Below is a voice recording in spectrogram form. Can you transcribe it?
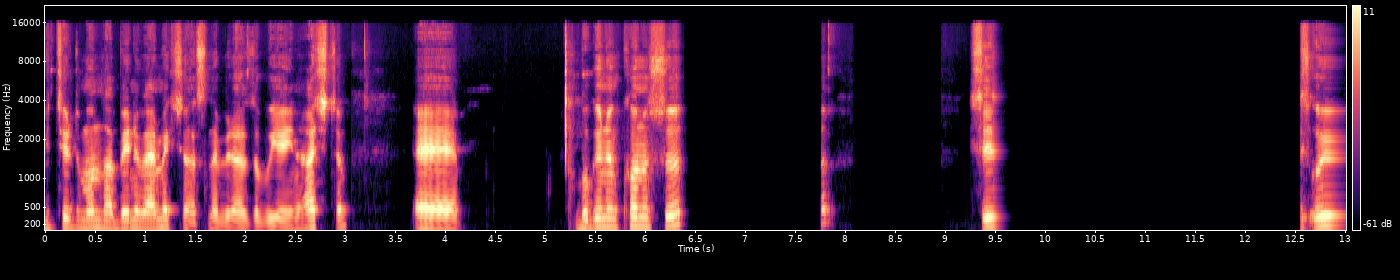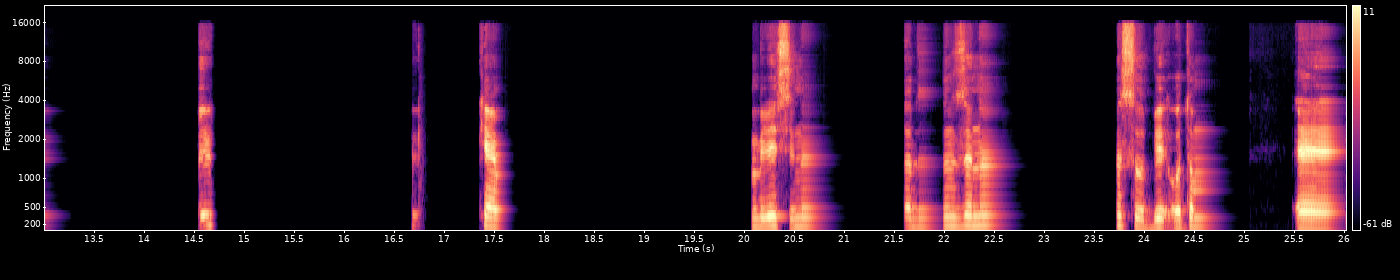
bitirdim. Onun haberini vermek için aslında biraz da bu yayını açtım. Eee, bugünün konusu siz uyurken bile sizin adınıza nasıl bir otom eee,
